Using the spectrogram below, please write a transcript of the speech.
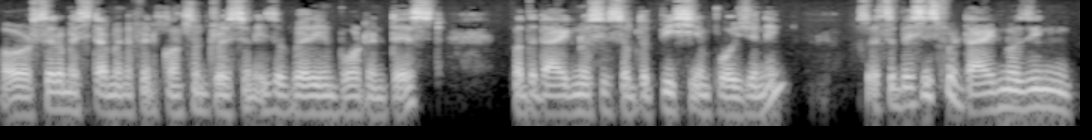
or serum acetaminophen concentration is a very important test for the diagnosis of the PCM poisoning. So it's a basis for diagnosing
